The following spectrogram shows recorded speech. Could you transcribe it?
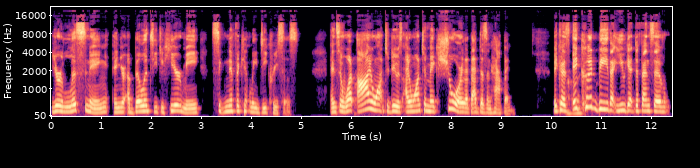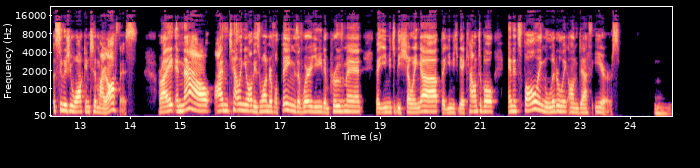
your listening and your ability to hear me significantly decreases. And so what I want to do is I want to make sure that that doesn't happen because right. it could be that you get defensive as soon as you walk into my office. Right. And now I'm telling you all these wonderful things of where you need improvement, that you need to be showing up, that you need to be accountable. And it's falling literally on deaf ears. Mm.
